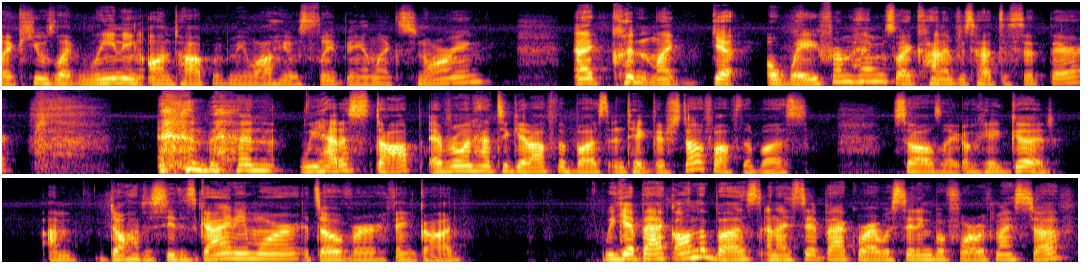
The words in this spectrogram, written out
Like he was like leaning on top of me while he was sleeping and like snoring. And I couldn't like get away from him, so I kind of just had to sit there. And then we had a stop. Everyone had to get off the bus and take their stuff off the bus. So I was like, okay, good. I'm don't have to see this guy anymore. It's over. Thank God. We get back on the bus and I sit back where I was sitting before with my stuff.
